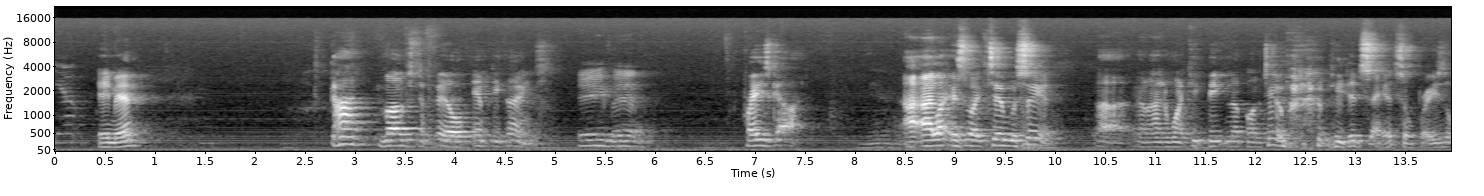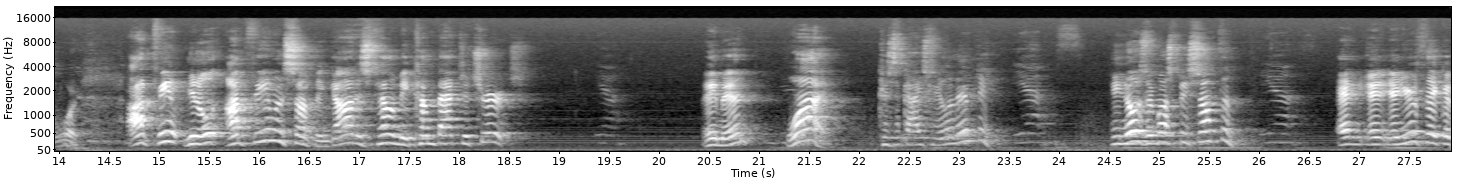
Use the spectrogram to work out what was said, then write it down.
Yeah. Amen? God loves to fill empty things. Amen. Praise God. I, I like, it's like Tim was saying, uh, and I don't want to keep beating up on Tim, but he did say it, so praise the Lord. I feel, you know, I'm feeling something. God is telling me, come back to church. Yeah. Amen? Why? Because the guy's feeling empty. Yes. He knows there must be something. Yeah. And, and, and you're thinking,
